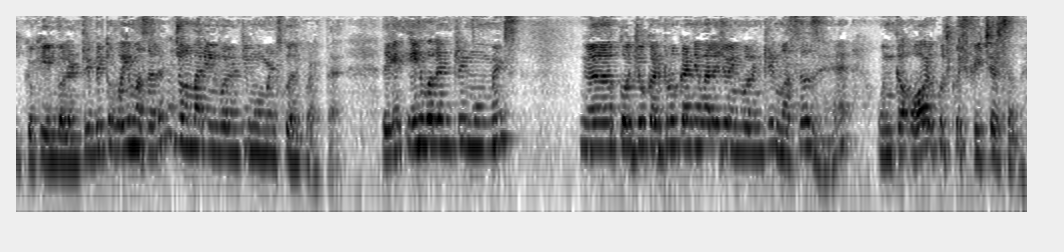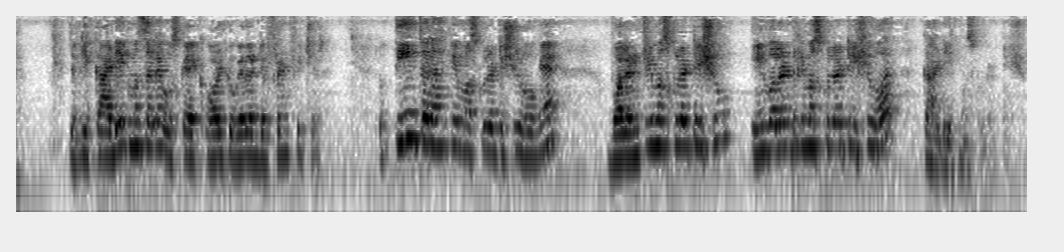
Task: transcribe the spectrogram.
क्योंकि इनवॉलेंट्री भी तो वही मसल है ना जो हमारे इनवॉलेंट्री मूवमेंट्स को हेल्प करता है। लेकिन इनवॉलेंट्री मूवमेंट्स को जो कंट्रोल करने वाले जो इनवॉलेंट्री मसल्स हैं, उनका और कुछ कुछ फीचर सब है। जबकि कार्डियक मसल है, उसका एक ऑल टुगेदर डिफरेंट फीचर है। तो तीन तरह के मस्कुलर टिश्यू हो गए voluntary muscular tissue involuntary muscular tissue और cardiac muscular tissue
